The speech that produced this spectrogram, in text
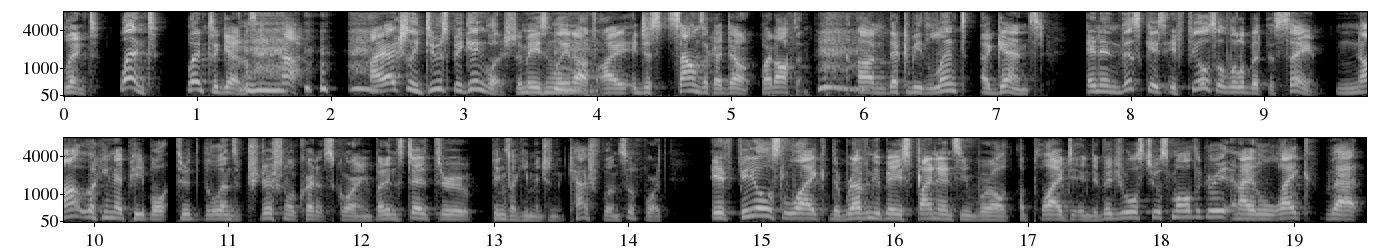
lent, lent, lent against. ah, I actually do speak English, amazingly enough. I it just sounds like I don't quite often. Um, that could be lent against and in this case, it feels a little bit the same, not looking at people through the lens of traditional credit scoring, but instead through things like you mentioned, the cash flow and so forth. It feels like the revenue based financing world applied to individuals to a small degree. And I like that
